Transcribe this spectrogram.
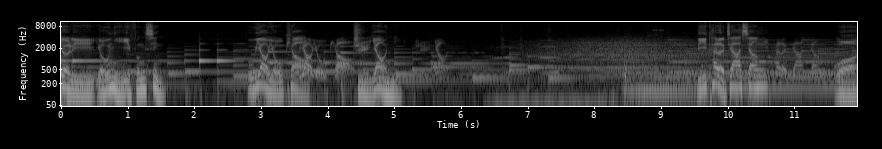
这里有你一封信，不要邮票，不要邮票，只要你只要你离开了家乡，离开了家乡，我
